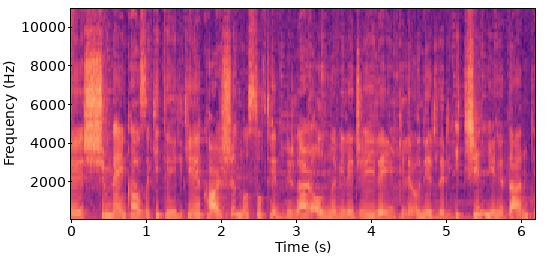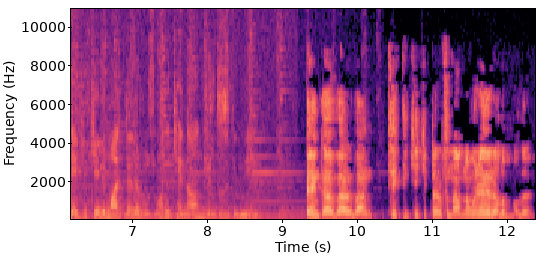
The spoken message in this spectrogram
Ee, şimdi enkazdaki tehlikeye karşı nasıl tedbirler alınabileceği ile ilgili önerileri için yeniden tehlikeli maddeler uzmanı Kenan Yıldız'ı dinleyelim. Enkazlardan teknik ekip tarafından numuneler alınmalı,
